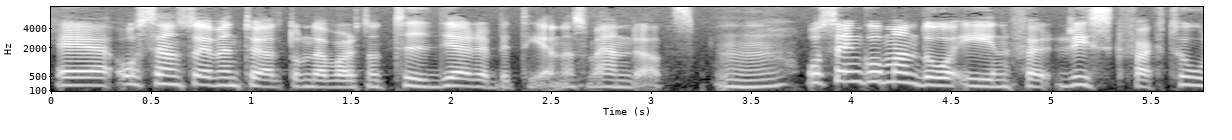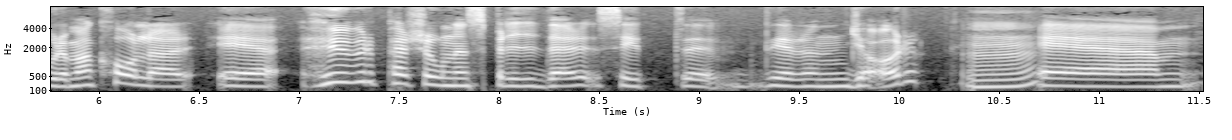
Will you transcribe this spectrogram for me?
Eh, och sen så eventuellt om det har varit något tidigare beteende som ändrats. Mm. Och sen går man då in för riskfaktorer. Man kollar eh, hur personen sprider sitt, eh, det den gör. Mm. Eh,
